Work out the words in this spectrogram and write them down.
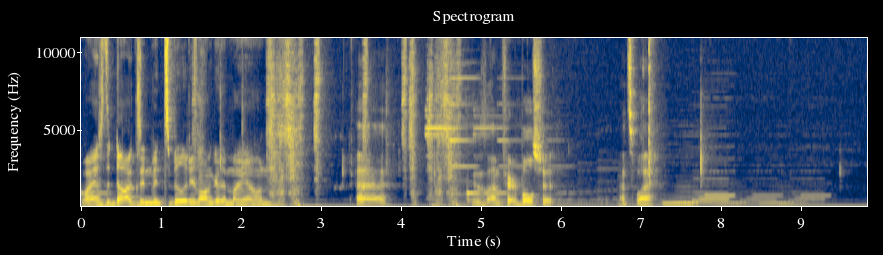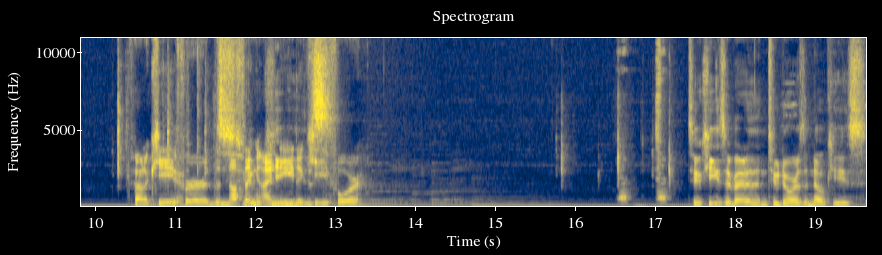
Why is the dog's invincibility longer than my own? Uh, it was unfair bullshit. That's why. Found a key for the nothing I need a key for. Two keys are better than two doors and no keys.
